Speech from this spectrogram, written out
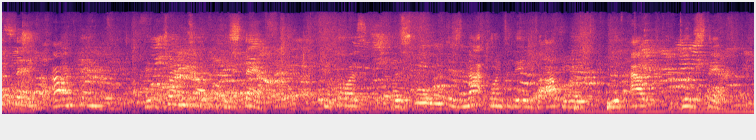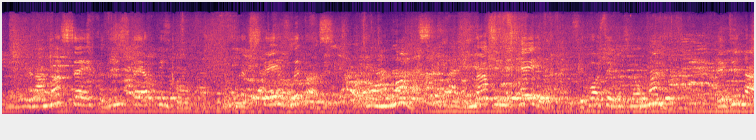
Just say one thing in terms of the staff, because the school is not going to be able to operate without good staff. And I must say for these staff people who have stayed with us through months of not being paid because there was no money, they did not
